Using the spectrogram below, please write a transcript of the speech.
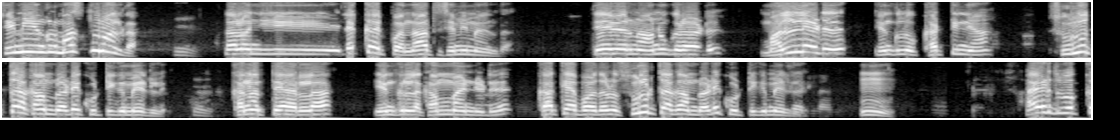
ಸೆಮಿ ಎಂಕ್ಲು ಮಸ್ತ್ ಮಲ್ದ. ಒಂಜಿ ಲೆಕ್ಕ இப்போ ಮೇಲ್ದ ದೇವೇರನ ಅನುಗ್ರಹ ಮಲ್ಲೆಡ್ ಎಂಕ್ಲು ಕಟ್ಟಿನ ಸುರುತ್ತ ಕಾಂಬ್ಲಾಡೆ ಕುಟ್ಟಿಗೆ ಮೇಡ್ಲು ಕನತ್ತೆ ಅರ್ಲ ಎಂಕ್ಲ ಕಮ್ಮಂಡಿಡ್ ಕಕ್ಕೆ ಬಾದಳು ಸುರುತ್ತ ಕಾಂಬ್ಲಾಡೆ ಕುಟ್ಟಿಗೆ ಮೇಡ್ಲು ಹ್ಮ್. ಐಡ್ದು ಬೊಕ್ಕ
